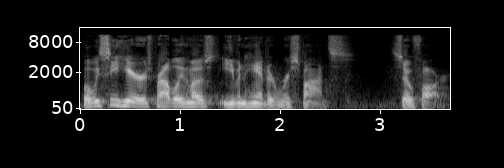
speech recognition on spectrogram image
What we see here is probably the most even handed response so far.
